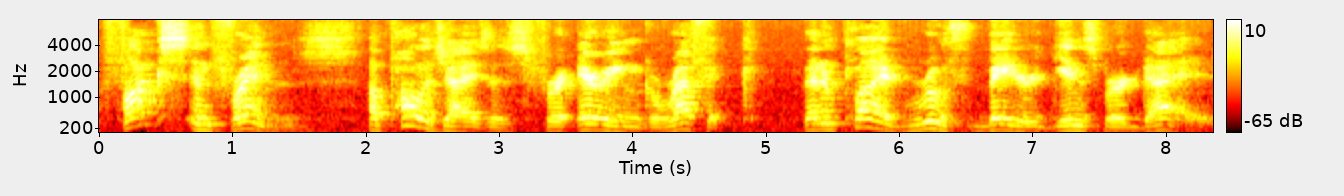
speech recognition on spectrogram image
Fox and Friends apologizes for airing graphic that implied Ruth Bader Ginsburg died.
